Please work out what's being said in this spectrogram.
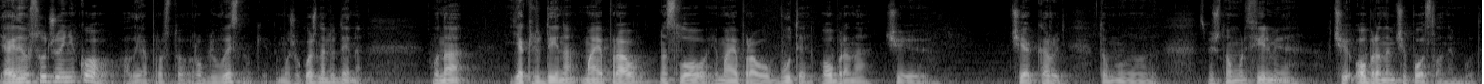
Я не осуджую нікого, але я просто роблю висновки, тому що кожна людина, вона як людина має право на слово і має право бути обрана, чи, чи як кажуть в тому смішному мультфільмі, чи обраним, чи посланим бути.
